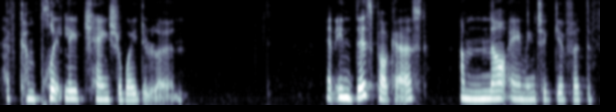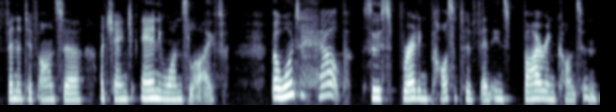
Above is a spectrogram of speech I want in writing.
have completely changed the way to learn. And in this podcast, I'm not aiming to give a definitive answer or change anyone's life, but want to help through spreading positive and inspiring content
